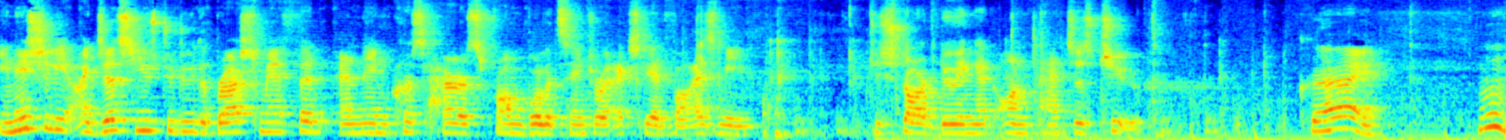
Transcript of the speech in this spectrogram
initially I just used to do the brush method and then Chris Harris from Bullet Center actually advised me to start doing it on patches too. Okay, hmm.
